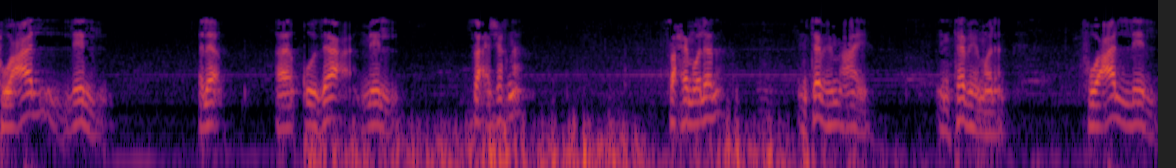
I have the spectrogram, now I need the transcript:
فعلل. لا. قذعمل صح يا شيخنا؟ صح يا مولانا؟ انتبه معايا. انتبه يا مولانا. فعلل.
